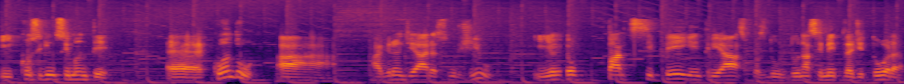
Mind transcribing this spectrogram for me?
e, e conseguindo se manter. É, quando a, a grande área surgiu e eu participei, entre aspas, do, do nascimento da editora,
